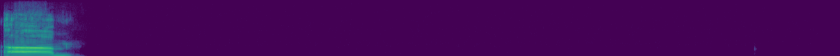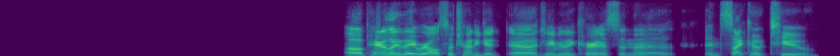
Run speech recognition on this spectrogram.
Um Oh, apparently they were also trying to get uh Jamie Lee Curtis in the in Psycho 2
